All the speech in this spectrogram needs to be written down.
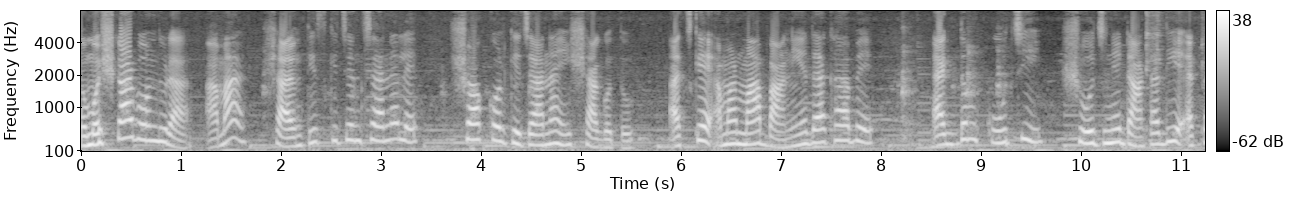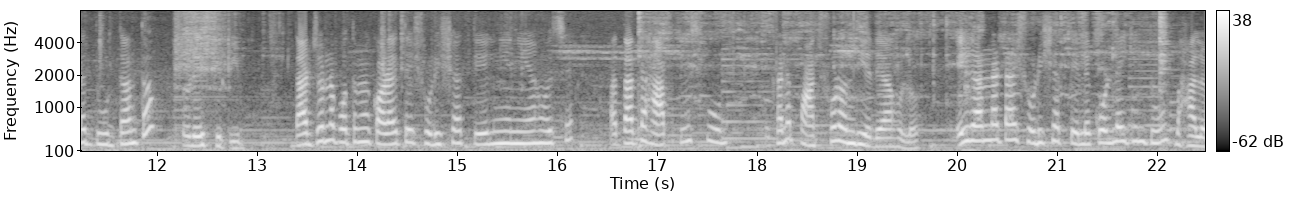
নমস্কার বন্ধুরা, আমার সায়ন্তিস কিচেন চ্যানেলে সকলকে জানাই স্বাগত। আজকে আমার মা বানিয়ে দেখাবে একদম কুচি সজনে ডাঁটা দিয়ে একটা দুর্দান্ত রেসিপি তার জন্য প্রথমে কড়াইতে সরিষার তেল নিয়ে নেওয়া হয়েছে, আর তাতে হাফ টি স্পুন এখানে পাঁচ ফোড়ন দিয়ে দেওয়া হলো। এই রান্নাটা সরিষার তেলে করলেই কিন্তু ভালো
